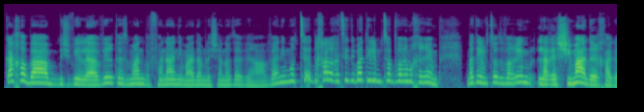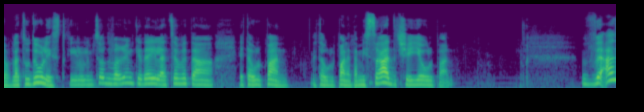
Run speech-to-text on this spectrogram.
ככה באה בשביל להעביר את הזמן בפנן עם האדם לשנות אווירה, ואני מוצאת, בכלל רציתי, באתי למצוא דברים אחרים. באתי למצוא דברים לרשימה, דרך אגב, ל-to-do list, כאילו למצוא דברים כדי לעצב את, ה, את האולפן, את האולפן, את המשרד שיהיה אולפן. ואז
